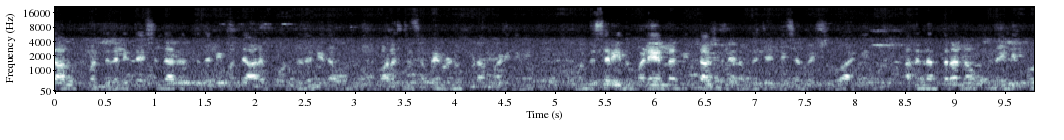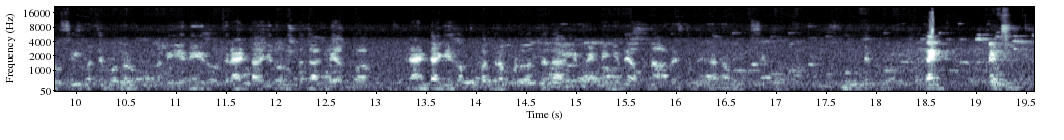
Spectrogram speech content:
ತಾಲೂಕು ಮಟ್ಟದಲ್ಲಿ, ತಹಸೀಲ್ದಾರ್ ಹಂತದಲ್ಲಿ ಮತ್ತು ಆರ್ ಹಂತದಲ್ಲಿ ನಾವು ಭಾಳಷ್ಟು ಸಭೆಗಳನ್ನು ಕೂಡ ಮಾಡಿದ್ದೀವಿ. ಒಂದು ಸರಿ ಇದು ಮಳೆಯೆಲ್ಲ ಎಲ್ಲ ನಿಂತಾದ್ಮೇಲೆ ನಮ್ಮದು ಜಂಟಿ ಸರ್ವೆ ಶುರುವಾಗಿ ಅದ ನಂತರ ನಾವು ನೈಂಟಿ ಫೋರ್ ಸಿ ಮತ್ತು ಬಗರೂಪಲ್ಲಿ ಏನೇ ಇರೋ ಗ್ರ್ಯಾಂಟ್ ಆಗಿರುವಂಥದ್ದಾಗಲಿ ಅಥವಾ ಗ್ರ್ಯಾಂಟ್ ಆಗಿ ಹಕ್ಕುಪತ್ರ ಕೊಡುವಂಥದ್ದಾಗಲಿ ಪೆಂಡಿಂಗ್ ಇದೆ, ಅವನ್ನ ಆದಷ್ಟು ಬೇಗ ನಾವು ಮುಗಿಸಿಕೊಡ್ತೀವಿ ಥ್ಯಾಂಕ್ ಯು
